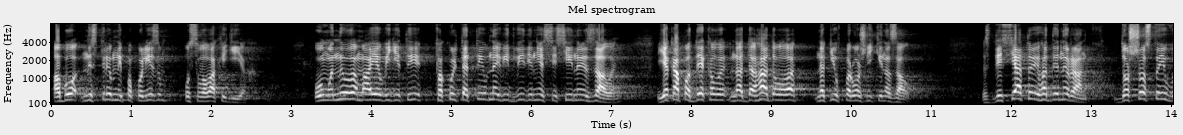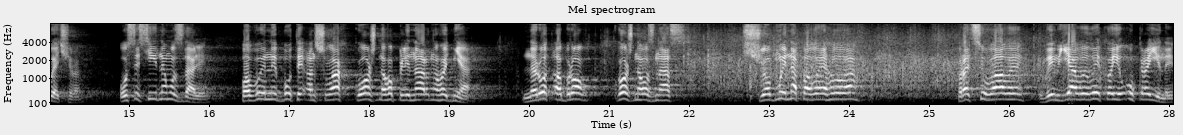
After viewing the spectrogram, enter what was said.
або нестримний популізм у словах і діях. У минуле має відійти факультативне відвідання сесійної зали, яка подеколи надагадувала напівпорожній кінозал. З 10 години ранку до 6 вечора у сесійному залі повинен бути аншлаг кожного пленарного дня. Народ обрав кожного з нас, щоб ми наполегливо працювали в ім'я великої України.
